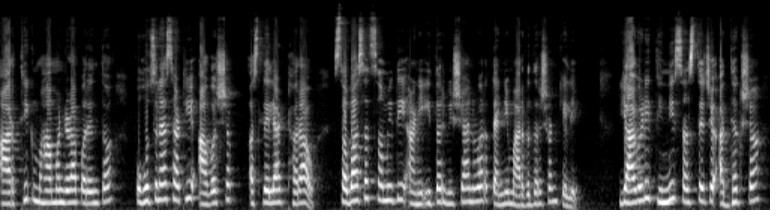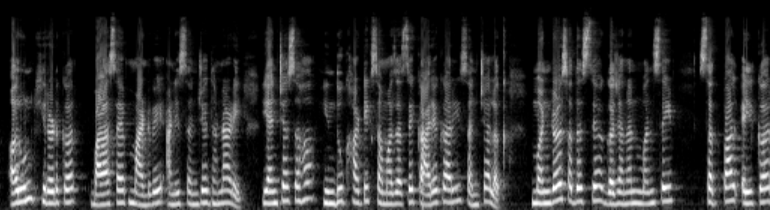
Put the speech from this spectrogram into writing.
आर्थिक महामंडळापर्यंत पोहोचण्यासाठी आवश्यक असलेल्या ठराव सभासद समिती आणि इतर विषयांवर त्यांनी मार्गदर्शन केले. यावेळी तिन्ही संस्थेचे अध्यक्ष अरुण खिरडकर बाळासाहेब मांडवे आणि संजय धनाडे यांच्यासह हिंदू खाटीक समाजाचे कार्यकारी संचालक मंडळ सदस्य गजानन मनसे सतपाल एलकर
